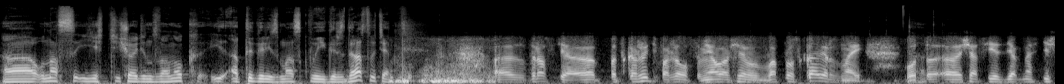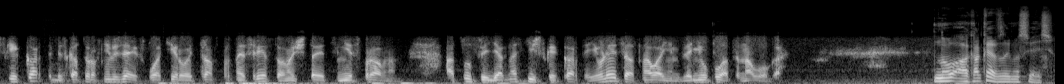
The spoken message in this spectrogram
А, у нас есть еще один звонок от Игоря из Москвы. Игорь, здравствуйте. Э, Здравствуйте. Э, Подскажите, пожалуйста, у меня вообще вопрос каверзный. Вот э, сейчас есть диагностические карты, без которых нельзя эксплуатировать транспортное средство, оно считается неисправным. Отсутствие диагностической карты является основанием для неуплаты налога? Ну, а какая взаимосвязь?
